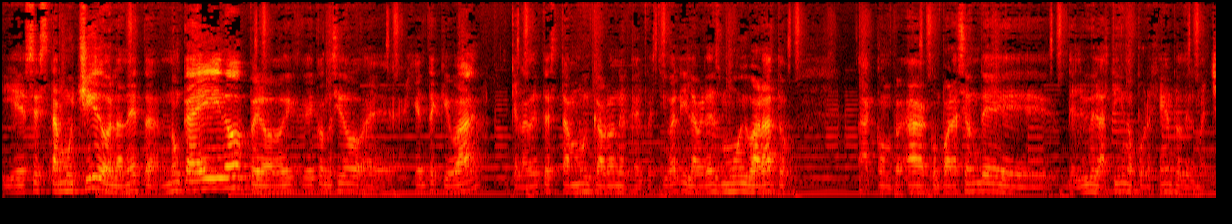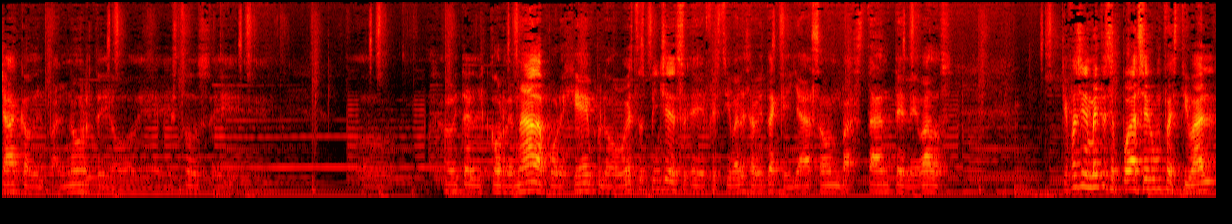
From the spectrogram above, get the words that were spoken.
Y ese está muy chido, la neta. Nunca he ido, pero he, conocido eh, gente que va, que la neta está muy cabrón el, el festival y la verdad es muy barato. A, comparación de, del Vive Latino, por ejemplo, del Machaca o del Pal Norte o de estos... Eh, ahorita el Coordenada, por ejemplo, o estos pinches eh, festivales ahorita que ya son bastante elevados. Que fácilmente se puede hacer un festival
